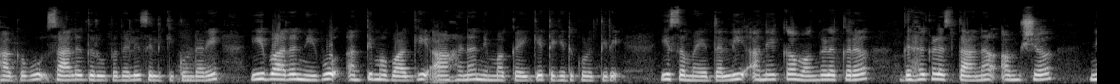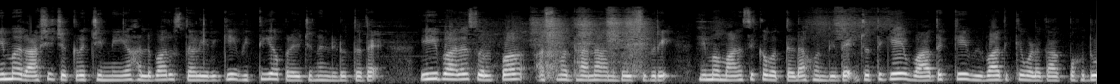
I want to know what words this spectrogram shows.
ಭಾಗವು ಸಾಲದ ರೂಪದಲ್ಲಿ ಸಿಲುಕಿಕೊಂಡರೆ ಈ ವಾರ ನೀವು ಅಂತಿಮವಾಗಿ ಆ ಹಣ ನಿಮ್ಮ ಕೈಗೆ ತೆಗೆದುಕೊಳ್ಳುತ್ತೀರಿ. ಈ ಸಮಯದಲ್ಲಿ ಅನೇಕ ಮಂಗಳಕರ ಗ್ರಹಗಳ ಸ್ಥಾನ, ಅಂಶ ನಿಮ್ಮ ರಾಶಿಚಕ್ರ ಚಿಹ್ನೆಯ ಹಲವಾರು ಸ್ಥಳೀಯರಿಗೆ ವಿತ್ತೀಯ ಪ್ರಯೋಜನ ನೀಡುತ್ತದೆ. ಈ ವಾರ ಸ್ವಲ್ಪ ಅಸಮಾಧಾನ ಅನುಭವಿಸುವಿರಿ ನಿಮ್ಮ ಮಾನಸಿಕ ಒತ್ತಡ ಹೊಂದಿದೆ. ಜೊತೆಗೆ ವಾದಕ್ಕೆ ವಿವಾದಕ್ಕೆ ಒಳಗಾಗಬಹುದು.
